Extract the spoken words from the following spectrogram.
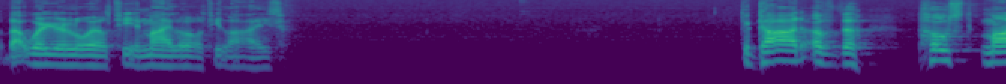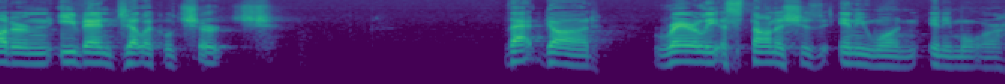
about where your loyalty and my loyalty lies. The God of the postmodern evangelical church. That God rarely astonishes anyone anymore.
